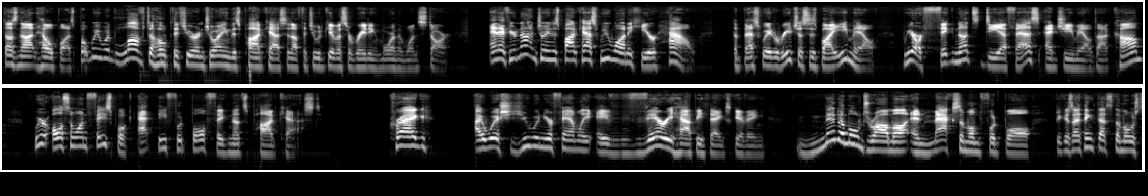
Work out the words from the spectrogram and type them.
does not help us, but we would love to hope that you're enjoying this podcast enough that you would give us a rating more than one star. And if you're not enjoying this podcast, we want to hear how. The best way to reach us is by email. We are fignutsdfs at gmail.com. We're also on Facebook at the Football Fignuts Podcast. Craig, I wish you and your family a very happy Thanksgiving, minimal drama, and maximum football, because I think that's the most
